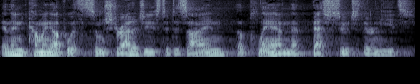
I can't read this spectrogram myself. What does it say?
and then coming up with some strategies to design a plan that best suits their needs.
